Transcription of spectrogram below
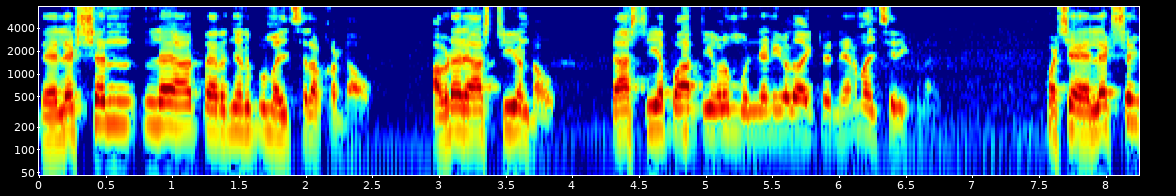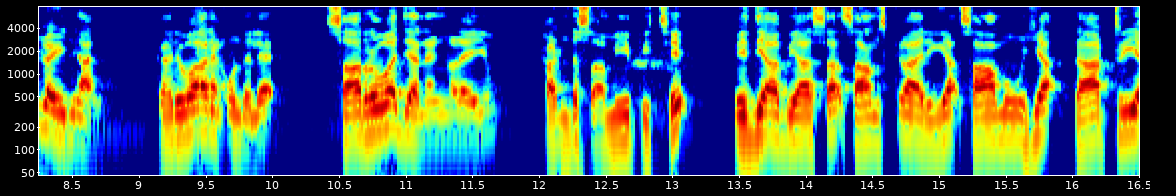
ഇലക്ഷനിലെ ആ തെരഞ്ഞെടുപ്പ് മത്സരമൊക്കെ ഉണ്ടാവും. അവിടെ രാഷ്ട്രീയം ഉണ്ടാവും. രാഷ്ട്രീയ പാർട്ടികളും മുന്നണികളുമായിട്ട് തന്നെയാണ് മത്സരിക്കുന്നത്. പക്ഷേ എലക്ഷൻ കഴിഞ്ഞാൽ കരുവാരക്കുണ്ടിലെ സർവ ജനങ്ങളെയും കണ്ട് സമീപിച്ച് വിദ്യാഭ്യാസ സാംസ്കാരിക സാമൂഹ്യ രാഷ്ട്രീയ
